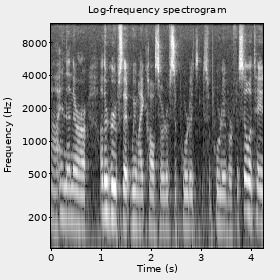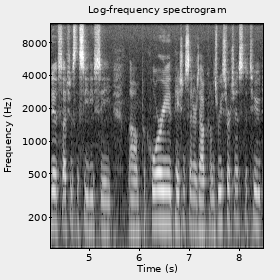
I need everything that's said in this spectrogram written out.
Uh, and then there are other groups that we might call sort of supportive, supportive or facilitative, such as the CDC. Um, PCORI, the Patient Centers Outcomes Research Institute,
